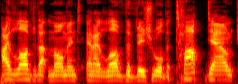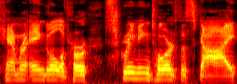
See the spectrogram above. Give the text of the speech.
I loved that moment and I love the visual, the top down camera angle of her screaming towards the sky.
